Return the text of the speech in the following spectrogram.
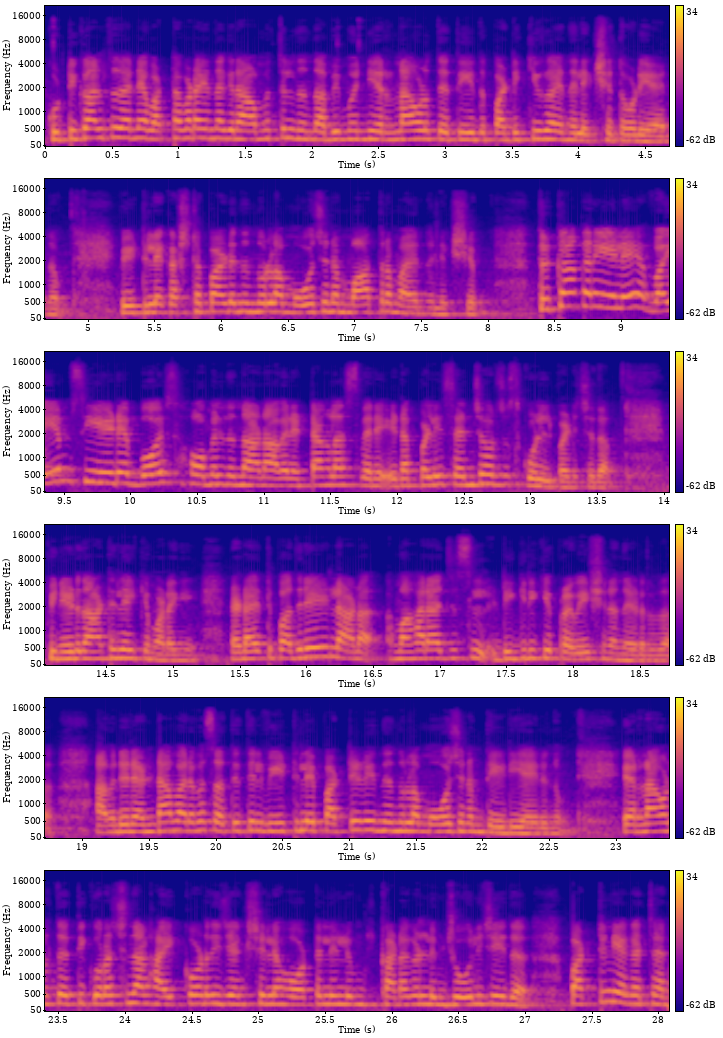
കുട്ടിക്കാലത്ത് തന്നെ വട്ടവട എന്ന ഗ്രാമത്തിൽ നിന്ന് അഭിമന്യു എറണാകുളത്ത് എത്തിയത് പഠിക്കുക എന്ന ലക്ഷ്യത്തോടെയായിരുന്നു. വീട്ടിലെ കഷ്ടപ്പാടിൽ നിന്നുള്ള മോചനം മാത്രമായിരുന്നു ലക്ഷ്യം. തൃക്കാക്കരയിലെ വൈ എം സി എയുടെ ബോയ്സ് ഹോമിൽ നിന്നാണ് അവൻ എട്ടാം ക്ലാസ് വരെ ഇടപ്പള്ളി സെന്റ് ജോർജ് സ്കൂളിൽ പഠിച്ചത്. പിന്നീട് നാട്ടിലേക്ക് മടങ്ങി. രണ്ടായിരത്തി പതിനേഴിലാണ് മഹാരാജസിൽ ഡിഗ്രിക്ക് പ്രവേശനം നേടുന്നത്. അവന്റെ രണ്ടാം വരവ് സത്യത്തിൽ വീട്ടിലെ പട്ടിണിയിൽ നിന്നുള്ള മോചനം തേടിയായിരുന്നു. എറണാകുളത്ത് എത്തി കുറച്ചുനാൾ ഹൈക്കോടതി ജംഗ്ഷനിലെ ഹോട്ടലിലും കടകളിലും ജോലി ചെയ്ത് പട്ടിണി അകറ്റാൻ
